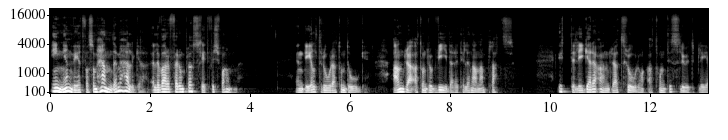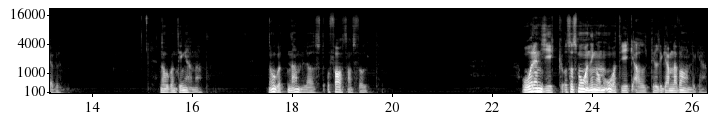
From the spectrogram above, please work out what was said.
Ingen vet vad som hände med Helga eller varför hon plötsligt försvann. En del tror att hon dog, andra att hon drog vidare till en annan plats. Ytterligare andra tror att hon till slut blev någonting annat. Något namnlöst och fasansfullt. Åren gick och så småningom återgick allt till det gamla vanliga.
